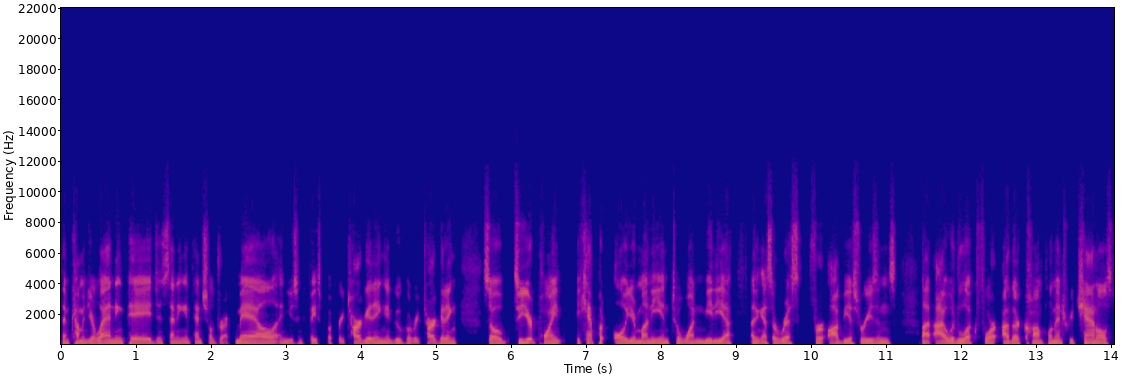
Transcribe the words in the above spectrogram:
them coming to your landing page and sending intentional direct mail and using Facebook retargeting and Google retargeting. So, to your point, you can't put all your money into one media. I think that's a risk for obvious reasons. But I would look for other complementary channels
